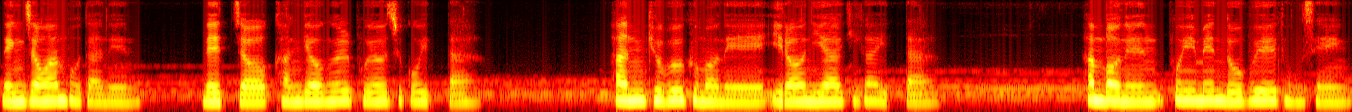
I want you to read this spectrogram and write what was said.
냉정함보다는 내적 간경을 보여주고 있다. 한 교부 금원에 이런 이야기가 있다. 한 번은 포이멘 노부의 동생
